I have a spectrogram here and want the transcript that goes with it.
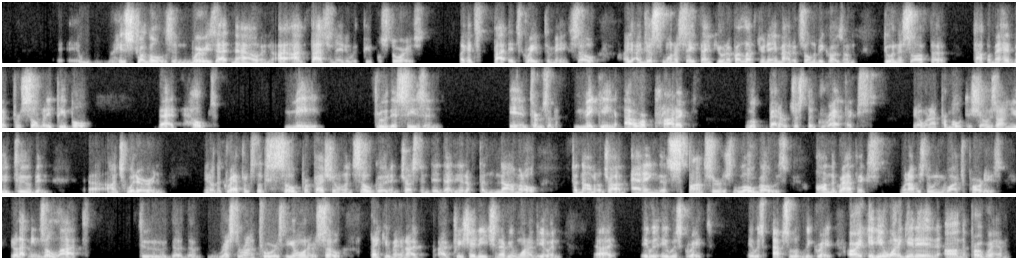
his struggles and where he's at now. And I, I'm fascinated with people's stories. Like it's it's great to me. So I, I just want to say thank you. And if I left your name out, it's only because I'm doing this off the top of my head. But for so many people that helped me through this season in terms of making our product look better, just the graphics. You know, when I promote the shows on YouTube and uh, on Twitter, and you know, the graphics look so professional and so good. And Justin did that. He did a phenomenal, phenomenal job adding the sponsors' logos on the graphics when I was doing watch parties. You know, that means a lot to the the restaurateurs, the owners. So thank you, man. I I appreciate each and every one of you, and uh, it was it was great. It was absolutely great. All right, if you want to get in on the program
